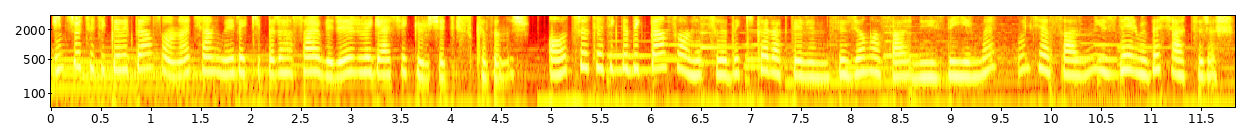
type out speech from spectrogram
Intro tetikledikten sonra Changli rakiplere hasar verir ve gerçek görüş etkisi kazanır. Outro tetikledikten sonra sıradaki karakterin füzyon hasarını %20, ulti hasarını %25 artırır.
